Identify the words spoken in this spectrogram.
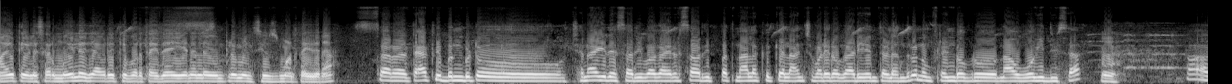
ಮಾಹಿತಿ ಹೇಳಿ ಸರ್. ಮೈಲೇಜ್ ಯಾವ ರೀತಿ ಬರ್ತಾ ಇದೆ ಏನೆಲ್ಲ ಇಂಪ್ಲಿಮೆಂಟ್ಸ್ ಯೂಸ್ ಮಾಡ್ತಾ ಇದ್ದೀರಾ? ಸರ್ ಟ್ಯಾಕ್ಟ್ರಿ ಬಂದ್ಬಿಟ್ಟು ಚೆನ್ನಾಗಿದೆ ಸರ್. ಇವಾಗ ಎರಡು ಸಾವಿರದ ಇಪ್ಪತ್ನಾಲ್ಕಕ್ಕೆ ಲಾಂಚ್ ಮಾಡಿರೋ ಗಾಡಿ ಅಂತ ಹೇಳಂದ್ರು. ನಮ್ಮ ಫ್ರೆಂಡ್ ಒಬ್ರು ನಾವು ಹೋಗಿದ್ವಿ ಸರ್. ಆ,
